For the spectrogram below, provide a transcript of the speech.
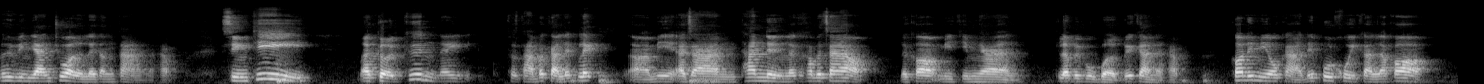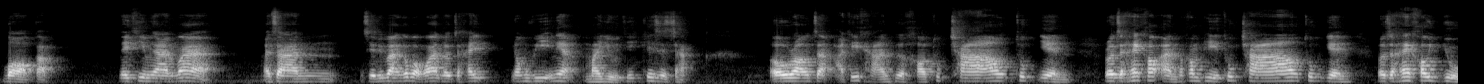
ด้วยวิญญาณชั่วหรืออะไรต่างๆนะครับ สิ่งที่มาเกิดขึ้นในสถานประกาศเล็กๆ มีอาจารย์ท่านหนึ่งแล้วก็ข้าพเจ้า แล้วก็มีทีมงานเราไปบุกเบิกด้วยกันนะครับ ก็ได้มีโอกาสได้พูดคุยกัน แล้วก็บอกกับในทีมงานว่าอาจารย์เสรีพิบาลก็บอกว่าเราจะให้น้องวิเนี่ยมาอยู่ที่คริสตจักร เราจะอธิษฐานเผื่อเขาทุกเช้า ทุกเย็น เราจะให้เขาอ่านพระคัมภีร์ทุกเช้า ทุกเย็น เราจะให้เขาอยู่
